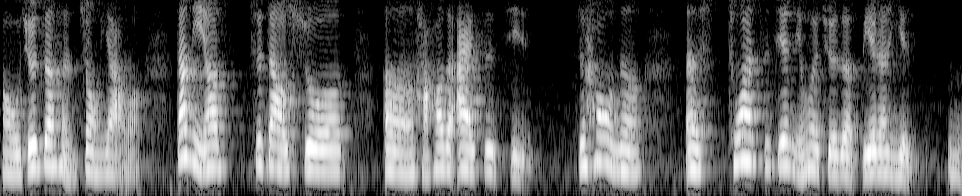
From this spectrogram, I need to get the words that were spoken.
哦，我觉得这很重要哦。当你要知道说，呃，好好的爱自己之后呢？呃，突然之间，你会觉得别人也，嗯，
